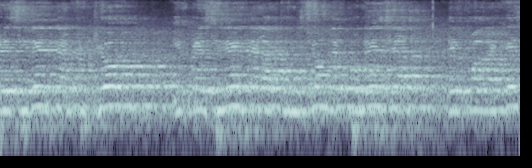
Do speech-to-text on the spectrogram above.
presidente anfitrión y presidente de la Comisión de Ponencias del 48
